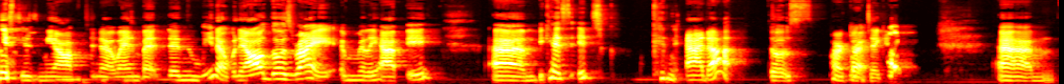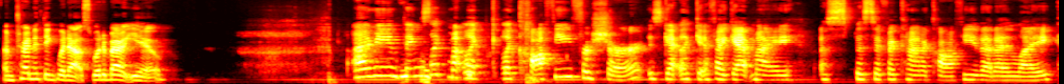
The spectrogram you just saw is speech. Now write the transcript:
pisses me off to no end. But then, you know, when it all goes right, I'm really happy. Um, because it's can add up those parking right. tickets. Um, I'm trying to think what else. What about you? I mean, things like my like like coffee for sure is get like if I get my a specific kind of coffee that I like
